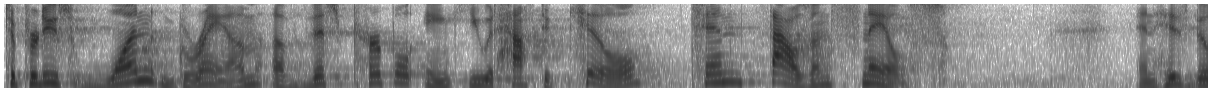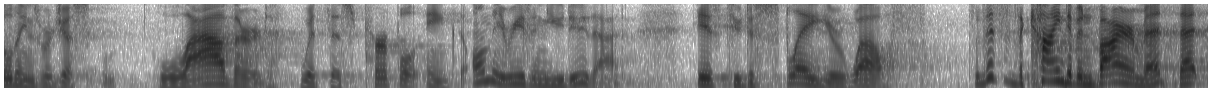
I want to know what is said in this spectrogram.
To produce one gram of this purple ink, you would have to kill 10,000 snails. and his buildings were just lathered with this purple ink. The only reason you do that is to display your wealth. So, this is the kind of environment that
